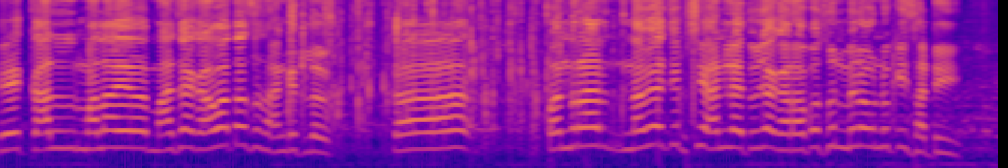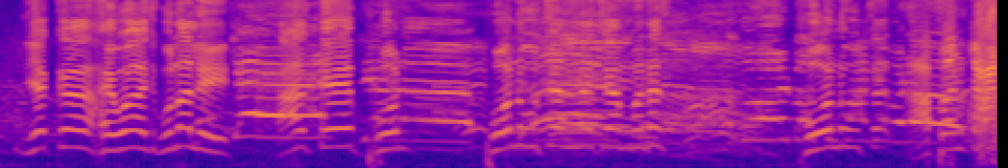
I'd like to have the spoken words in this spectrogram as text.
ते काल मला माझ्या गावात असं सांगितलं का पंधरा नव्या जिप्सी आणल्या तुझ्या घरापासून मिरवणुकीसाठी. एक हैवा गुलाले. आज ते फोन फोन उचलण्याच्या मनस फोन उचल आपण काय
